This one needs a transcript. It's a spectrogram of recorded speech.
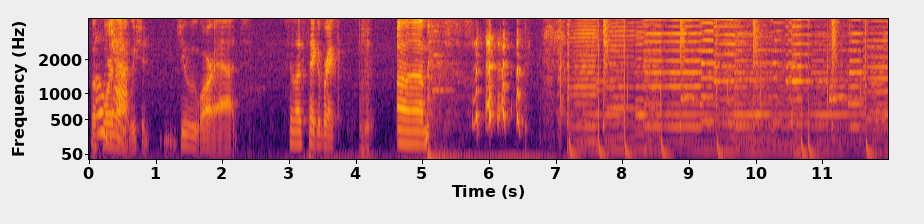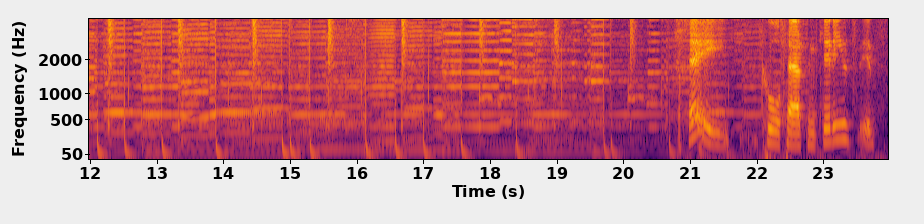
Before yeah. that, we should do our ads. So let's take a break. Um. Hey, cool cats and kitties. It's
